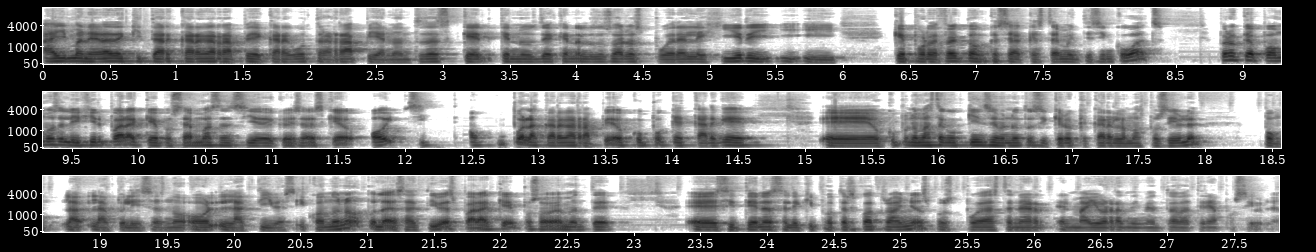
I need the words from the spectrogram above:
hay manera de quitar carga rápida y carga ultra rápida, ¿no? Entonces, que, que nos dejen a los usuarios poder elegir y, y, y, que por defecto, aunque sea que esté en 25 watts, pero que podamos elegir para que pues, sea más sencillo de que, ¿sabes que Hoy si ocupo la carga rápida, ocupo que cargue, eh, ocupo, nomás tengo 15 minutos y quiero que cargue lo más posible, pum, la, actualices, ¿no? O la actives. Y cuando no, pues la desactives para que, pues obviamente, eh, si tienes el equipo 3-4 años, pues puedas tener el mayor rendimiento de batería posible,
